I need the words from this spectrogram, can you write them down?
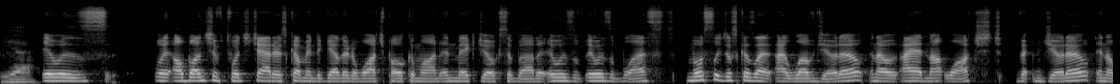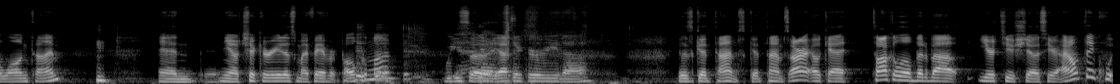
Yeah. It was a bunch of Twitch chatters coming together to watch Pokemon and make jokes about it. It was it was a blast, mostly just because I, I love Johto and I, I had not watched Johto in a long time. And you know, Chikorita is my favorite Pokemon. we So, yeah. Chikorita. it was good times, good times. All right, okay. Talk a little bit about your two shows here. I don't think we,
